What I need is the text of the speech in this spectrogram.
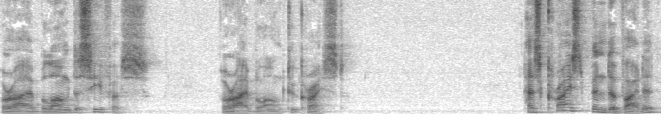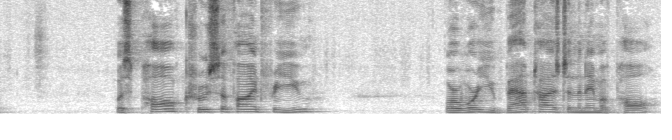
or I belong to Cephas, or I belong to Christ. Has Christ been divided? Was Paul crucified for you? Or were you baptized in the name of Paul?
